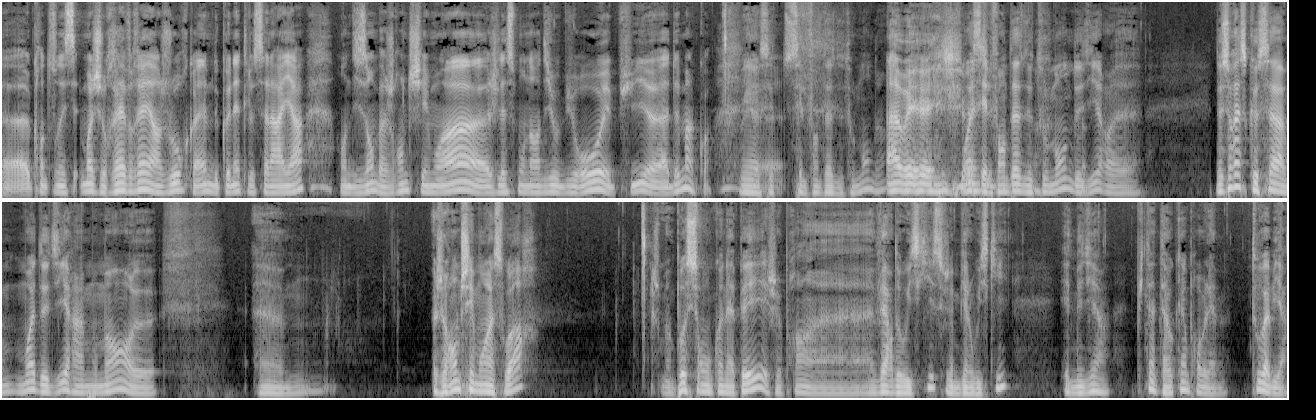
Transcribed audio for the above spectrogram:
Euh, quand on essaie, moi je rêverais un jour quand même de connaître le salariat en disant bah je rentre chez moi, euh, je laisse mon ordi au bureau et puis à demain quoi. Mais c'est le fantasme de tout le monde. Hein. Ah ouais, ouais moi c'est le fantasme de tout le monde de dire ne serait-ce que ça, moi de dire à un moment je rentre chez moi un soir je me pose sur mon canapé, je prends un, verre de whisky, parce que j'aime bien le whisky, et de me dire, putain, t'as aucun problème, tout va bien.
